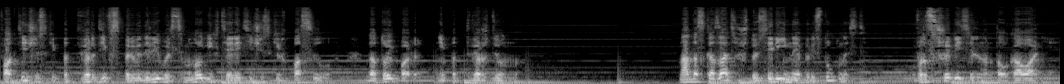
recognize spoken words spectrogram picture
фактически подтвердив справедливость многих теоретических посылов, до той поры не подтвержденных. Надо сказать, что серийная преступность в расширительном толковании,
